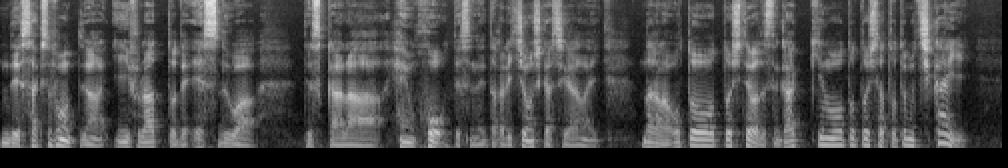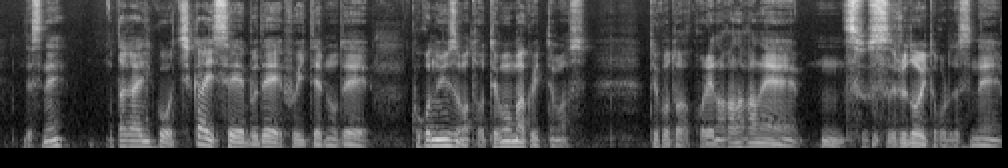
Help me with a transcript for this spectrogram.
でサキソフォンっていうのは E フラットで S ドアですから変法ですね。だから1音しか違わない。だから音としてはですね楽器の音としてはとても近いですね。お互いにこう近いセーブで吹いてるのでここのリズムはとてもうまくいってます。ということはこれなかなかね、うん、鋭いところですね。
